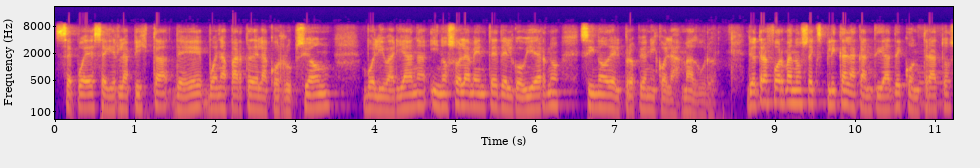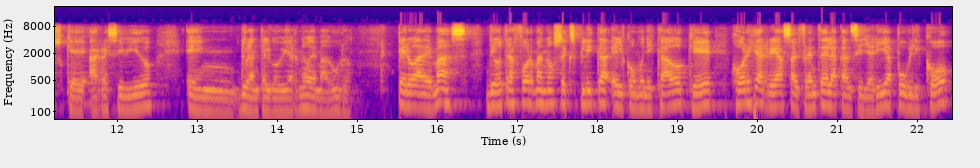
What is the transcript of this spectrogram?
se puede seguir la pista de buena parte de la corrupción bolivariana y no solamente del gobierno, sino del propio Nicolás Maduro. De otra forma no se explica la cantidad de contratos que ha recibido durante el gobierno de Maduro. Pero además, de otra forma no se explica el comunicado que Jorge Arreas al frente de la Cancillería publicó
